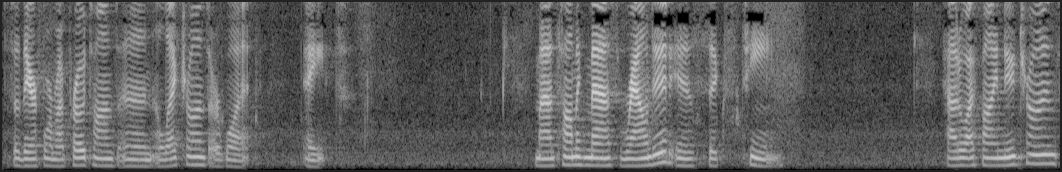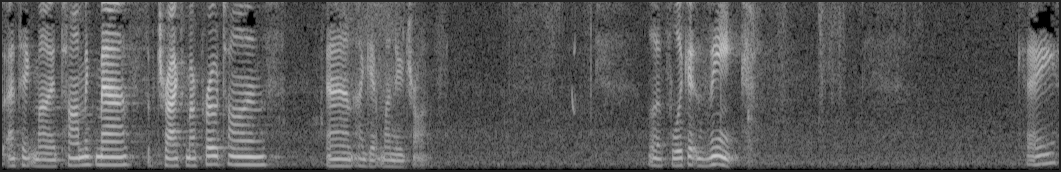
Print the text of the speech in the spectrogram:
So therefore my protons and electrons are what? 8. My atomic mass rounded is 16. How do I find neutrons? I take my atomic mass, subtract my protons, and I get my neutrons. Let's look at zinc. Okay,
